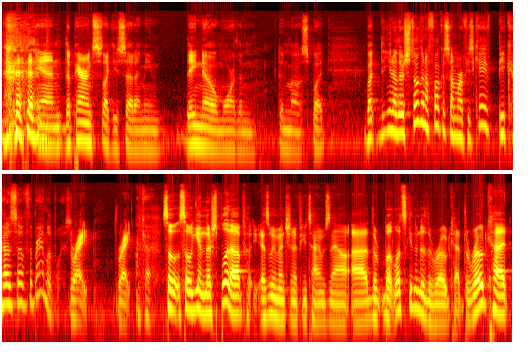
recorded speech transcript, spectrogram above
and the parents, like you said, I mean, they know more than than most, but but you know they're still going to focus on Murphy's Cave because of the Bramlett boys. right, right. Okay. So so again, they're split up as we mentioned a few times now. Uh, the, but let's get into the road cut. The road cut.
